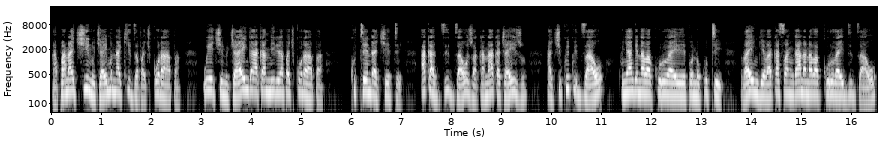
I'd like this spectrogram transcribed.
Hapana chinhu chaimunakidza pachikoro apa uye chinhu chaainge akamirira pachikoro apa kutenda chete. Akadzidzawo zvakanaka chaizvo achikwikwidzawo kunyange navakuru vaivepo nokuti vainge vakasangana navakuru vaidzidzawo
